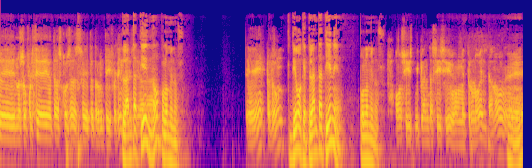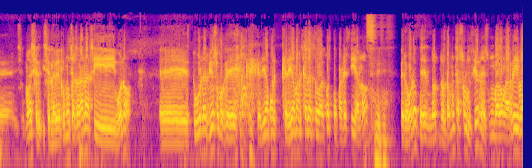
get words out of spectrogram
eh, nos ofrece otras cosas eh, totalmente diferentes. Planta tiene, ¿no? Por lo menos. ¿Eh? ¿Perdón? Digo, ¿qué planta tiene? Por lo menos. Oh, sí, mi planta sí, sí, un metro noventa, ¿no? Uh -huh. eh, y, se, y se le ve con muchas ganas y bueno, eh, estuvo nervioso porque quería, quería marcar a toda costa, parecía, ¿no? Sí. Pero bueno, te, nos, nos, da muchas soluciones. Un balón arriba,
